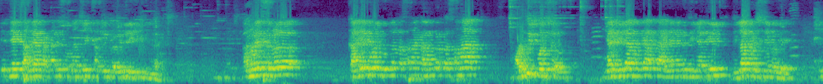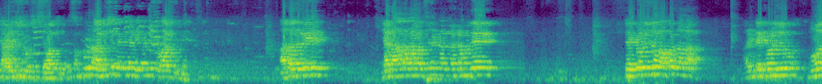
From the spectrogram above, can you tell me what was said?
त्यांनी एक चांगल्या प्रकारे स्वतःची एक चांगली प्रगती देखील केली आहे. कारण हे सगळं कार्य पुढे घेऊन असताना काम करत असताना अडतीस वर्ष या जिल्ह्यामध्ये आपल्या अहिल्यानगर जिल्ह्यातील जिल्हा परिषदेमध्ये अडीचशे वर्ष सेवा केली. संपूर्ण आयुष्य त्यांनी त्या ठिकाणी सेवा केली. आता जरी या दहा बारा वर्षाच्या कालखंडामध्ये टेक्नॉलॉजीचा वापर झाला आणि टेक्नॉलॉजी मुळे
